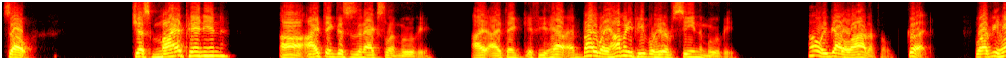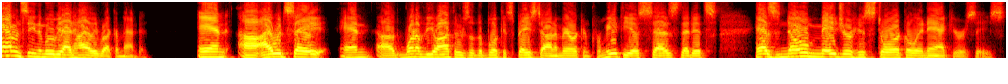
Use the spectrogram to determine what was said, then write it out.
So, just my opinion, uh, I think this is an excellent movie. I, I think if you have, and by the way, how many people here have seen the movie? Oh, we've got a lot of them. Good. Well, if you haven't seen the movie, I'd highly recommend it. And uh, I would say, and uh, one of the authors of the book it's based on, American Prometheus, says that it's has no major historical inaccuracies.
